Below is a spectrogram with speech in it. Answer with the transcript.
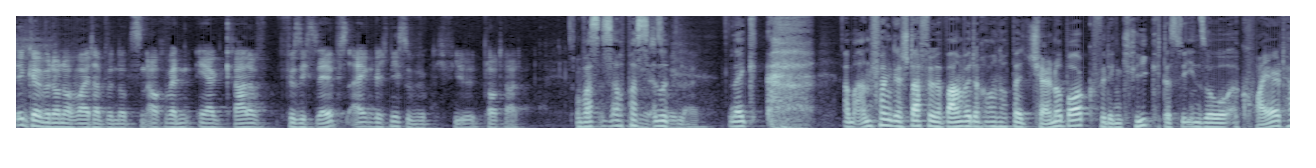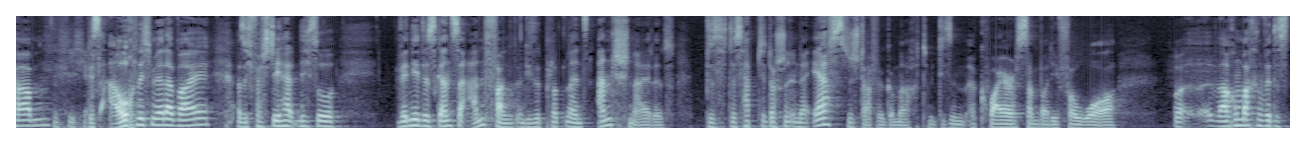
Den können wir doch noch weiter benutzen, auch wenn er gerade für sich selbst eigentlich nicht so wirklich viel Plot hat. Und was ist auch passiert? Also, like, am Anfang der Staffel waren wir doch auch noch bei Chernobog für den Krieg, dass wir ihn so acquired haben. Ja. Ist auch nicht mehr dabei. Also ich verstehe halt nicht so, wenn ihr das Ganze anfangt und diese Plotlines anschneidet, das, das habt ihr doch schon in der ersten Staffel gemacht mit diesem Acquire Somebody for War. Wa- Warum machen wir das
